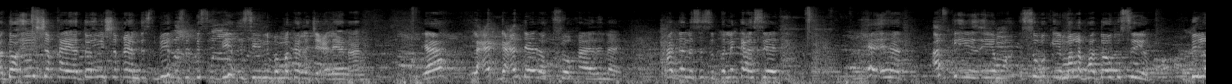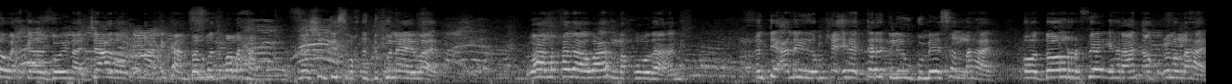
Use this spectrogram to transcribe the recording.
أدو إيه شقي أدو إيه شقي دسبيل دسبيل إسيني بمكان جعلين أنا. يا؟ لعب قعدت هذا كسوق هذا هنا. حتى نسيس بنكاسيتي هي هاد أفكي haddoo ku siiyo dilow wax kala goynaa jaadoo cunaa ninkaan balwad ma laha nin shantiisa waqti dukunaayo waay. Waa la qadaa waan la quudaa ani. Intii aniga maxay ahayd dharag liigu gumaysan lahay oo doolar feer iyo haraanta aan ku cuni lahay.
